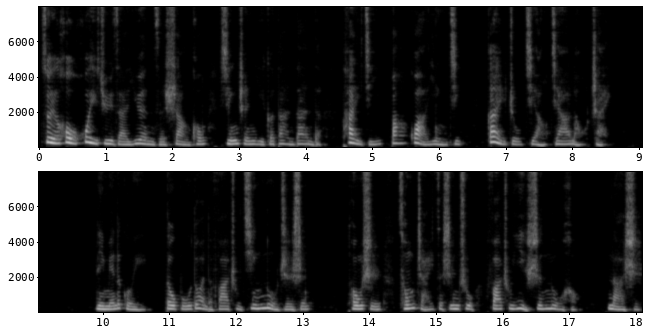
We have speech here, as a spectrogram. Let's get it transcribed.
最后汇聚在院子上空，形成一个淡淡的太极八卦印记，盖住蒋家老宅。里面的鬼都不断的发出惊怒之声，同时从宅子深处发出一声怒吼，那是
